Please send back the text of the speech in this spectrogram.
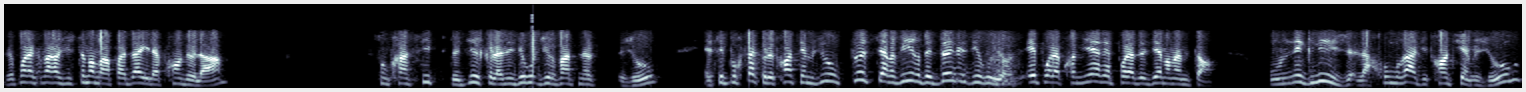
Répond la camarade justement, Barpada, il apprend de là son principe de dire que la Nézirut dure 29 jours et c'est pour ça que le 30e jour peut servir de deux Nézirouyot, et pour la première et pour la deuxième en même temps. On néglige la Khumra du 30e jour,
